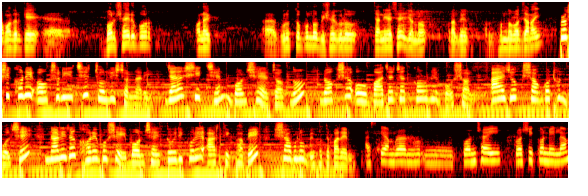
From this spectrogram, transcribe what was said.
আমাদেরকে বনসাইয়ের উপর অনেক গুরুত্বপূর্ণ বিষয়গুলো জানিয়েছে। এই জন্য ওনাদের ধন্যবাদ জানাই। প্রশিক্ষণে অংশ নিয়েছে চল্লিশ জন নারী। যারা শিখছেন বনসাইয়ের যত্ন, নকশা ও বাজারজাতকরণের কৌশল। আয়োজক সংগঠন বলছে, নারীরা ঘরে বসেই বনসাই তৈরি করে আর্থিকভাবে স্বাবলম্বী হতে পারেন। আজকে আমরা বনসাই প্রশিক্ষণ নিলাম।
